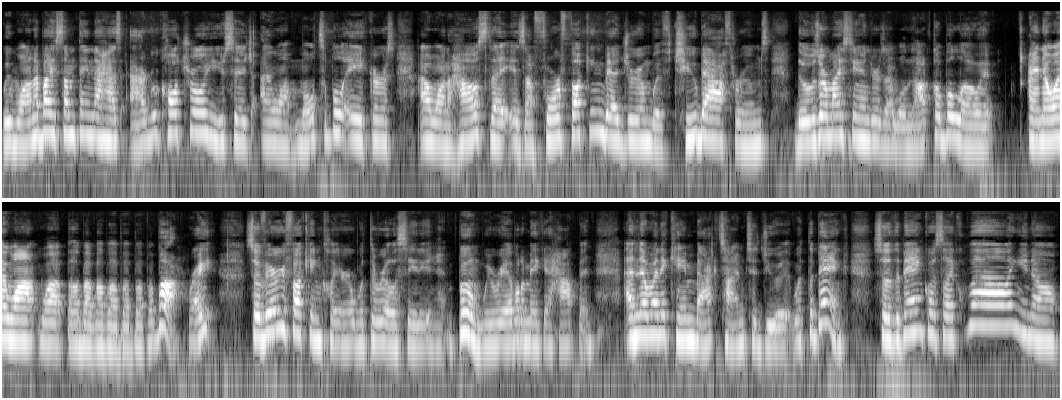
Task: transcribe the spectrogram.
We want to buy something that has agricultural usage. I want multiple acres. I want a house that is a four fucking bedroom with two bathrooms. Those are my standards. I will not go below it I know I want what, blah, blah, blah, blah, blah, blah, blah, blah, right? So very fucking clear with the real estate agent. Boom, we were able to make it happen. And then when it came back time to do it with the bank, so the bank was like, well, you know,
